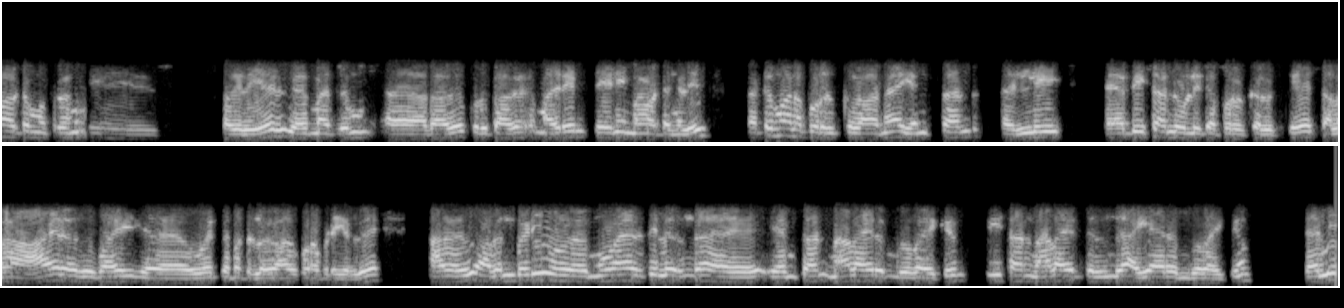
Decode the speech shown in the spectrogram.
மாவட்டம் மற்றும் பகுதியில் மற்றும் அதாவது குறிப்பாக மதுரை தேனி மாவட்டங்களில் கட்டுமான பொருட்களான எம்சாண்ட் சல்லி பிசாண்ட் உள்ளிட்ட பொருட்களுக்கு தலா ஆயிரம் ரூபாய் உயர்த்தப்பட்டுள்ளதாக கூறப்படுகிறது. அதாவது அதன்படி மூவாயிரத்திலிருந்து எம்சாண்ட் நாலாயிரம் ரூபாய்க்கும் பிசாண்ட் நாலாயிரத்திலிருந்து ஐயாயிரம் ரூபாய்க்கும் டெல்லி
